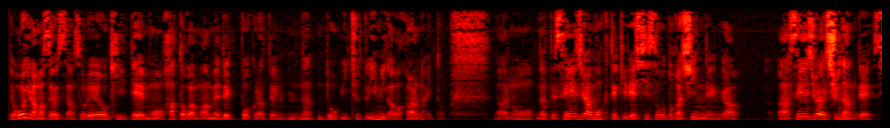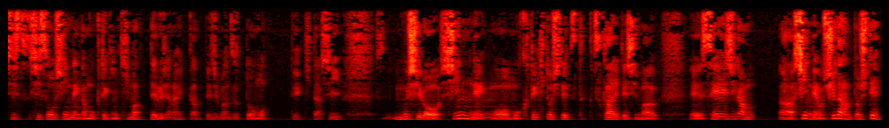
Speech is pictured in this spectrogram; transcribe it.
で、大平正義さん、それを聞いて、もう、鳩が豆でっぽくらったように、な、ど、ちょっと意味がわからないと。あの、だって政治は目的で思想とか信念があ政治は手段で思想信念が目的に決まってるじゃないかって自分はずっと思ってきたし、むしろ信念を目的として使えてしまう、えー、政治が信念を手段として、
